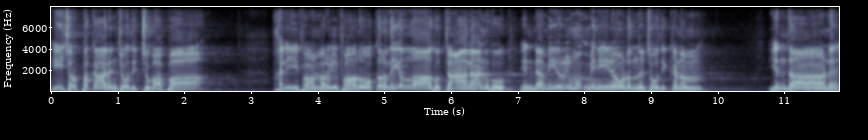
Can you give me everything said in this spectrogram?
ഈ ചെറുപ്പക്കാരൻ ചോദിച്ചു വാപ്പാ ഖലീഫ ഉമറുൽ ഫാറൂഖ് റളിയല്ലാഹു അൻഹു എന്റെ അമീറുൽ മുഅ്മിനീനോടൊന്ന് ചോദിക്കണം. എന്താണ്?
